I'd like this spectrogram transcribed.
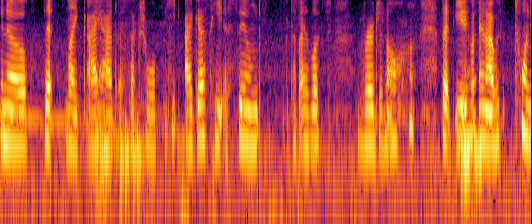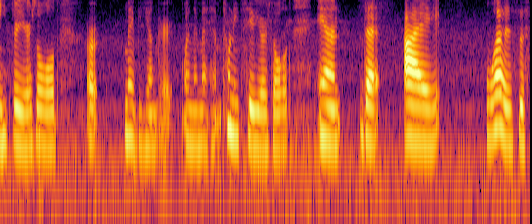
you know that like I had a sexual. He, I guess he assumed because I looked virginal that even and I was 23 years old or maybe younger when I met him, 22 years old, and that I was this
